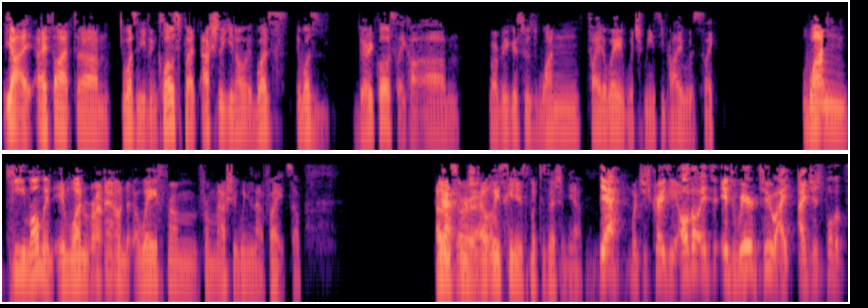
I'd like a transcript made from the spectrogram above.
yeah, I, I thought um, it wasn't even close, but actually, you know, it was it was very close. Like um, Rodriguez was one fight away, which means he probably was like one key moment in one round away from from actually winning that fight. So at yeah, least, or is, at least getting a split decision, yeah. Yeah, which is crazy. Although it's it's weird too. I I just pulled up the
